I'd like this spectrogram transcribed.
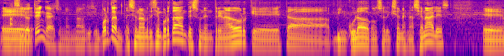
Eh, Así lo tenga, es una, una noticia importante. Es una noticia importante, es un entrenador que está vinculado con selecciones nacionales, eh,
